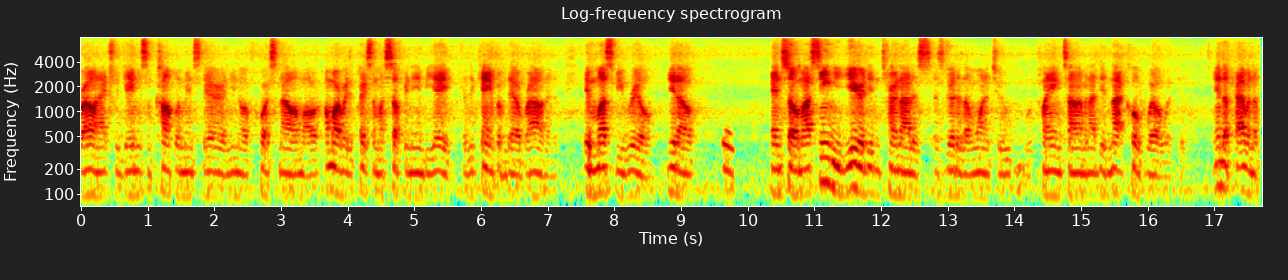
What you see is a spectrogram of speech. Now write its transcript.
Brown actually gave me some compliments there, and you know, of course, now I'm all, I'm already placing myself in the NBA because it came from Dale Brown, and it must be real, you know. Mm. And so my senior year didn't turn out as, as good as I wanted to with playing time, and I did not cope well with it. End up having a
